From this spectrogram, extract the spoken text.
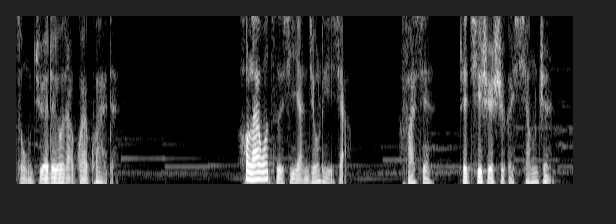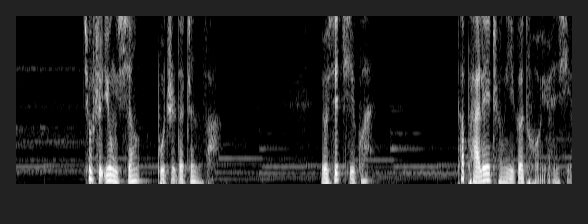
总觉着有点怪怪的。后来我仔细研究了一下，发现。这其实是个香阵，就是用香布置的阵法。有些奇怪，它排列成一个椭圆形，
